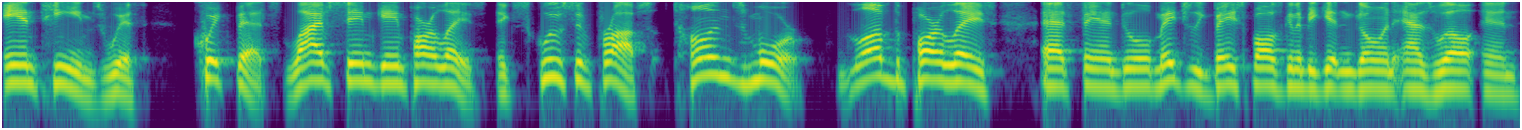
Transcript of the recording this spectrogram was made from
and teams with quick bets, live same game parlays, exclusive props, tons more. Love the parlays at FanDuel. Major League Baseball is going to be getting going as well. And,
